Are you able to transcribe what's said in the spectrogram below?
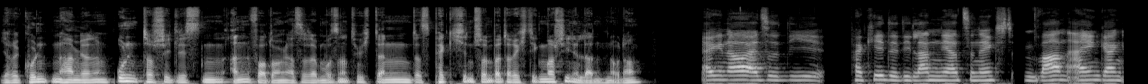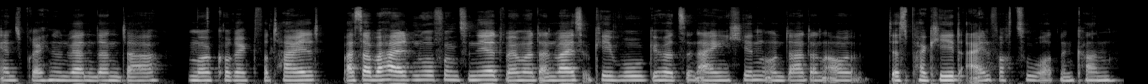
Ihre Kunden haben ja unterschiedlichsten Anforderungen. Also da muss natürlich dann das Päckchen schon bei der richtigen Maschine landen, oder? Ja, genau. Also die Pakete, die landen ja zunächst im Wareneingang entsprechend und werden dann da immer korrekt verteilt. Was aber halt nur funktioniert, wenn man dann weiß, okay, wo gehört es denn eigentlich hin und da dann auch das Paket einfach zuordnen kann.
